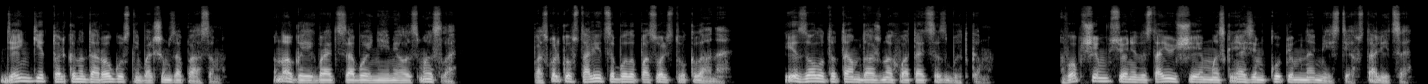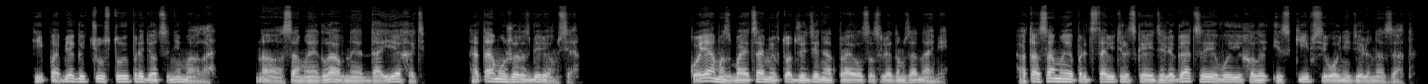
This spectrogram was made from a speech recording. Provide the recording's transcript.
Деньги только на дорогу с небольшим запасом. Много их брать с собой не имело смысла, поскольку в столице было посольство клана, и золота там должно хватать с избытком. В общем, все недостающее мы с князем купим на месте, в столице. И побегать, чувствую, придется немало. Но самое главное — доехать, а там уже разберемся. Кояма с бойцами в тот же день отправился следом за нами. А та самая представительская делегация выехала из Ки всего неделю назад.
